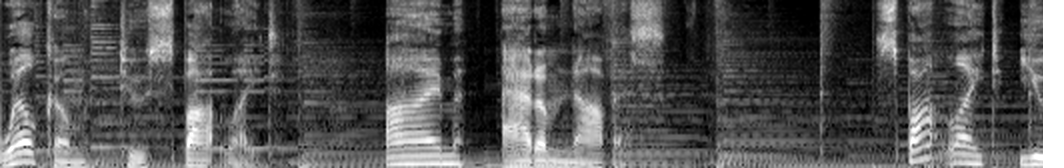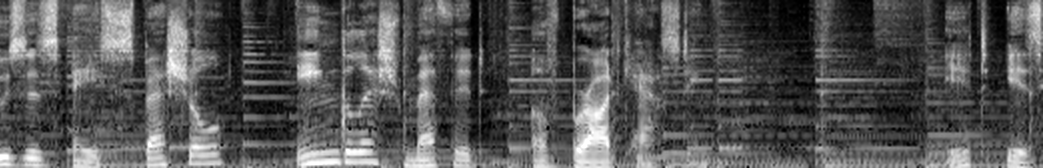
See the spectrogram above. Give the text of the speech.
Welcome to Spotlight. I'm Adam Navis. Spotlight uses a special English method of broadcasting. It is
